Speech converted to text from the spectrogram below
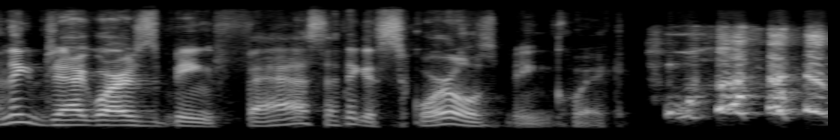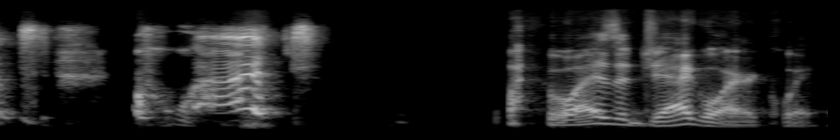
I think Jaguars is being fast. I think a squirrel is being quick. What? What? Why, why is a Jaguar quick?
